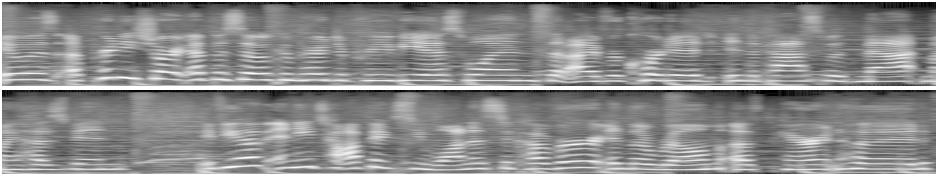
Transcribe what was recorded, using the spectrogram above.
It was a pretty short episode compared to previous ones that I've recorded in the past with Matt, my husband. If you have any topics you want us to cover in the realm of parenthood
